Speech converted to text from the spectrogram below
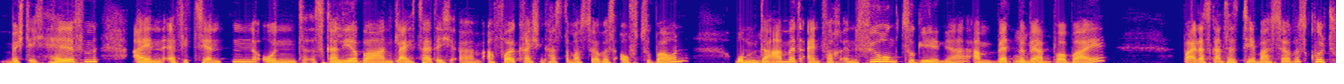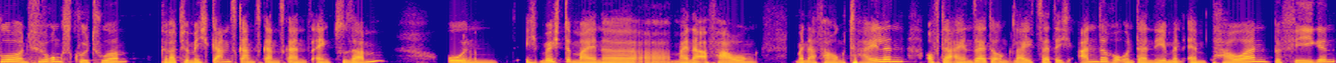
möchte ich helfen, einen effizienten und skalierbaren, gleichzeitig ähm, erfolgreichen Customer Service aufzubauen, um mhm. damit einfach in Führung zu gehen, ja, am Wettbewerb mhm. vorbei, weil das ganze Thema Servicekultur und Führungskultur gehört für mich ganz, ganz, ganz, ganz eng zusammen. Und ich möchte meine, äh, meine Erfahrung, meine Erfahrung teilen auf der einen Seite und gleichzeitig andere Unternehmen empowern, befähigen,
